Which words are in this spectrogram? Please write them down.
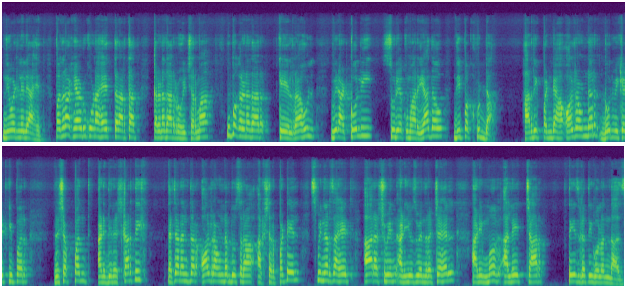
निवडलेले आहेत. पंधरा खेळाडू कोण आहेत? तर अर्थात कर्णधार रोहित शर्मा उपकर्णधार के एल राहुल विराट कोहली सूर्यकुमार यादव दीपक हुड्डा. हार्दिक पंड्या हा ऑलराऊंडर दोन विकेट किपर रिषभ पंत आणि दिनेश कार्तिक. त्याच्यानंतर ऑलराऊंडर दुसरा अक्षर पटेल स्पिनर्स आहेत आर अश्विन आणि युजवेंद्र चहल आणि मग आले चार तेज गती गोलंदाज.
